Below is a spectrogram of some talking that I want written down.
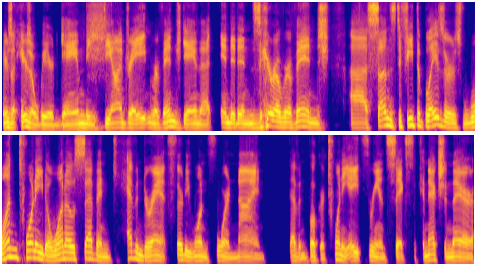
Here's a here's a weird game. The DeAndre Ayton revenge game that ended in zero revenge. Uh, Suns defeat the Blazers 120 to 107. Kevin Durant 31 4 and 9. Devin Booker 28 3 and 6. The connection there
